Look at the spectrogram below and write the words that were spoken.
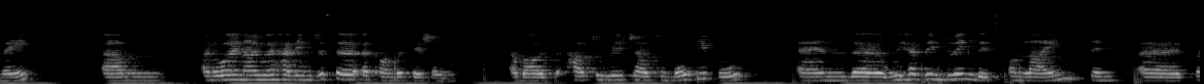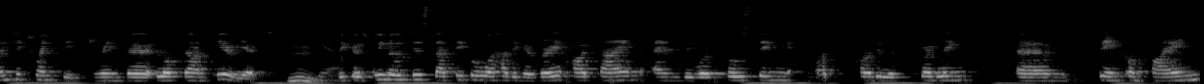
May. Um, Anwar and I were having just a, a conversation about how to reach out to more people. And uh, we have been doing this online since uh, 2020 during the lockdown period Mm. Yeah. because we noticed that people were having a very hard time and they were posting about how they were struggling um, being confined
